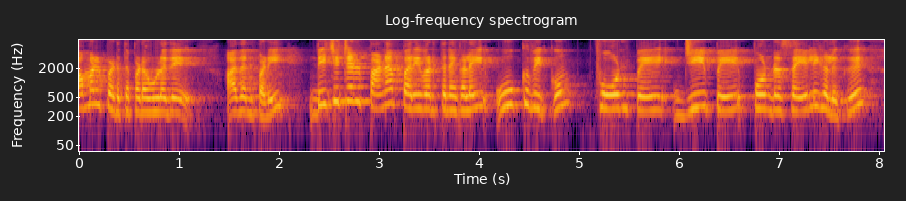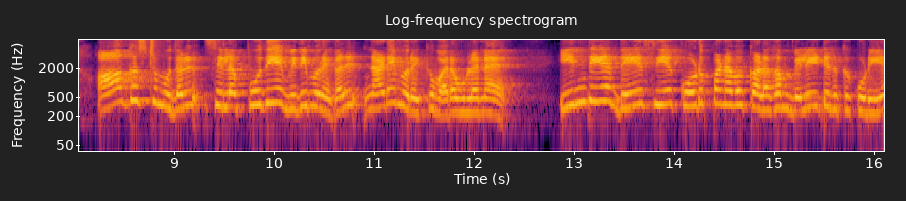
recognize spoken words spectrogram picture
அமல்படுத்தப்பட உள்ளது அதன்படி டிஜிட்டல் பண பரிவர்த்தனைகளை ஊக்குவிக்கும் ஃபோன்பே ஜிபே போன்ற செயலிகளுக்கு ஆகஸ்ட் முதல் சில புதிய விதிமுறைகள் நடைமுறைக்கு வர உள்ளன இந்திய தேசிய கொடுப்பனவு கழகம் வெளியிட்டிருக்கக்கூடிய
